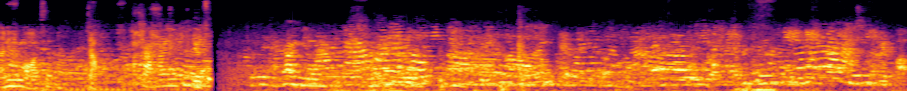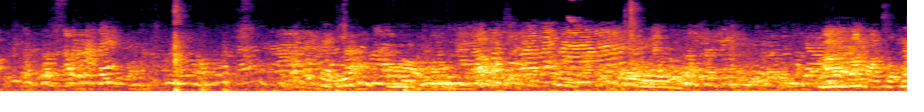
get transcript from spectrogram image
อันนี้หมอช่วยจับข้างอยู่ข้างอยู่มานอน มอนสูงไหม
